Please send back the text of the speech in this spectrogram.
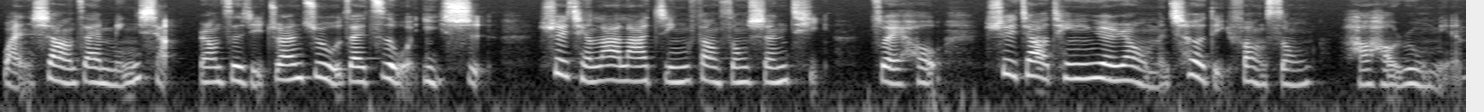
晚上再冥想，让自己专注在自我意识。睡前拉拉筋，放松身体。最后睡觉听音乐，让我们彻底放松，好好入眠。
